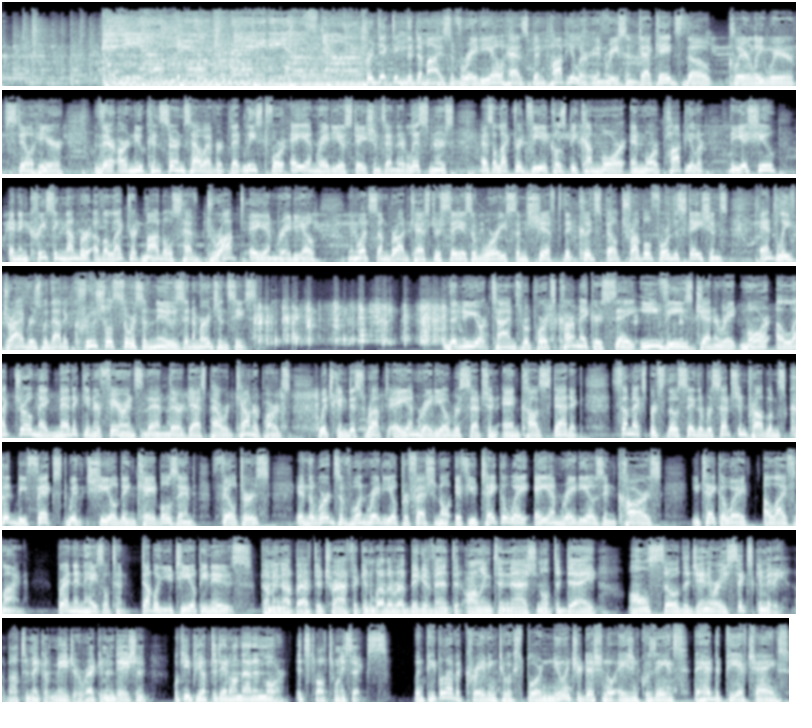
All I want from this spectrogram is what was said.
Predicting the demise of radio has been popular in recent decades, though clearly we're still here. There are new concerns, however, at least for AM radio stations and their listeners, as electric vehicles become more and more popular. The issue? An increasing number of electric models have dropped AM radio in what some broadcasters say is a worrisome shift that could spell trouble for the stations and leave drivers without a crucial source of news in emergencies. The New York Times reports carmakers say EVs generate more electromagnetic interference than their gas powered counterparts, which can disrupt AM radio reception and cause static. Some experts, though, say the reception problems could be fixed with shielding cables and filters. In the words of one radio professional, if you take away AM radios in cars, you take away a lifeline. Brennan Haselton, WTOP News. Coming up after traffic and weather, a big event at Arlington National today. Also, the January 6th committee about to make a major recommendation. We'll keep you up to date on that and more. It's 1226. When people have a craving to explore new and traditional Asian cuisines, they head to P.F. Chang's.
